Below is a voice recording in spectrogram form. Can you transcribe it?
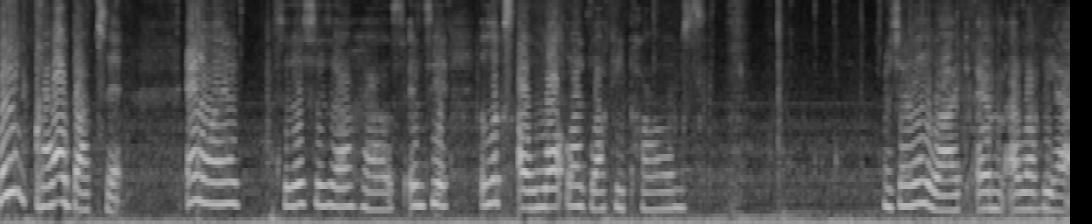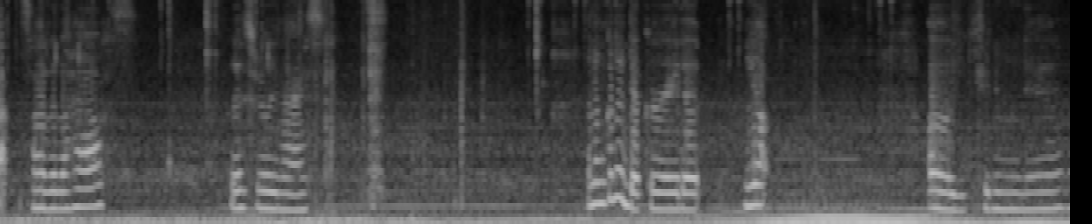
Thank god that's it. Anyway, so this is our house. And see, it looks a lot like Lucky Palms. Which I really like. And I love the outside of the house. Looks really nice. And I'm gonna decorate it. Yep. Oh, you kidding me now?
